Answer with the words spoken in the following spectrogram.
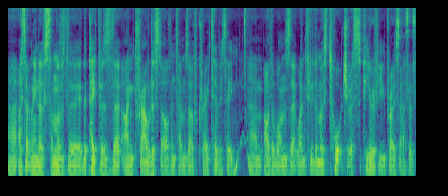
Uh, I certainly know some of the, the papers that I'm proudest of in terms of creativity um, are the ones that went through the most torturous peer review processes.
